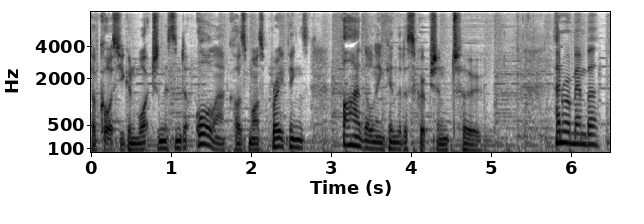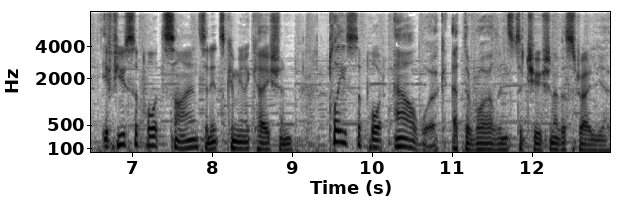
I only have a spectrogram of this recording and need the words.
Of course, you can watch and listen to all our Cosmos briefings via the link in the description too. And remember, if you support science and its communication, please support our work at the Royal Institution of Australia.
